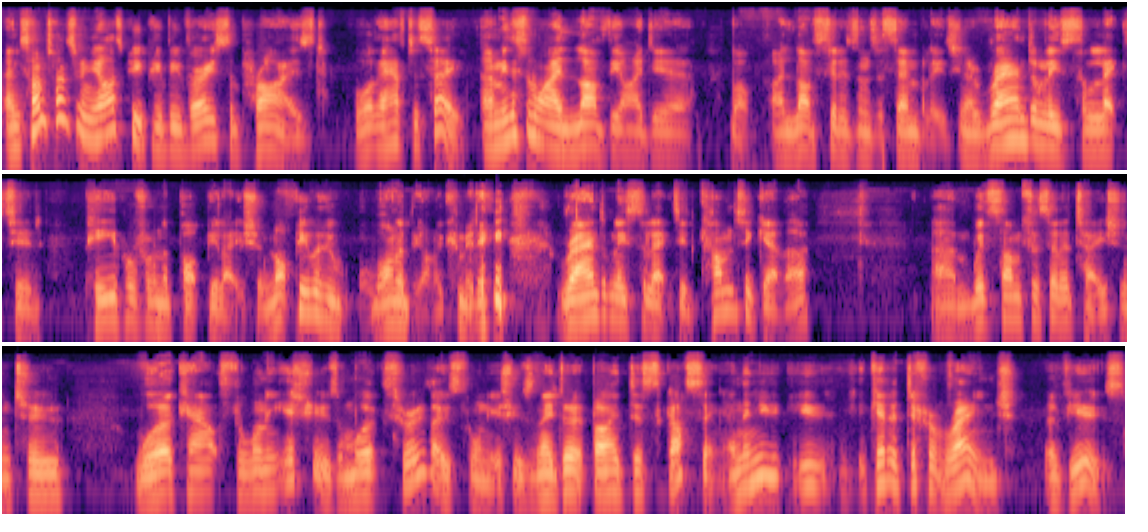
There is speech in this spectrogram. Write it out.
And sometimes when you ask people, you'd be very surprised what they have to say. I mean, this is why I love the idea. Well, I love citizens' assemblies. You know, randomly selected people from the population, not people who want to be on a committee, randomly selected, come together um, with some facilitation to work out thorny issues and work through those thorny issues. And they do it by discussing. And then you, you get a different range of views.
